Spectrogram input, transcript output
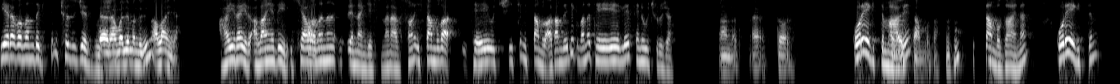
Diğer havaalanına gittim çözeceğiz bu Diğer işi. havalimanı dediğin Alanya. Hayır hayır Alanya değil. İki Ha. havaalanı üzerinden geçtim ben abi. Sonra İstanbul'a TY uçuşu için İstanbul'a. Adam dedi ki bana TY ile seni uçuracağız. Anladım. Evet doğru. Oraya gittim Ya da abi. İstanbul'da. İstanbul'da aynen. Oraya gittim.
